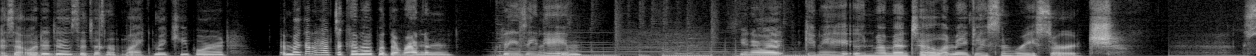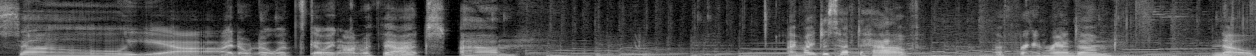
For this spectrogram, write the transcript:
Is that what it is? It doesn't like my keyboard? Am I gonna have to come up with a random crazy name? You know what? Give me un momento. Let me do some research. So, yeah, I don't know what's going on with that. Um I might just have to have a friggin' random no.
